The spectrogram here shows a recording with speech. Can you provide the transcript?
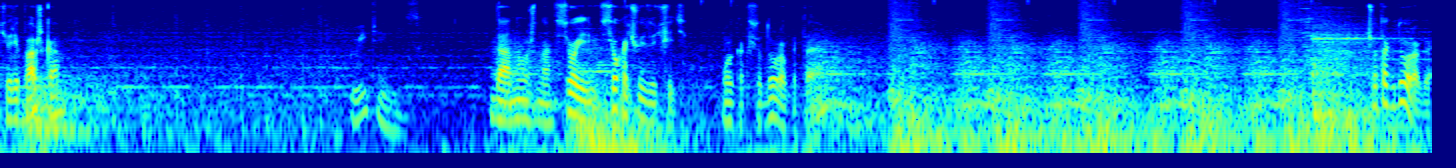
Черепашка. Да, нужно. Все, все хочу изучить. Ой, как все дорого-то. Что так дорого?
